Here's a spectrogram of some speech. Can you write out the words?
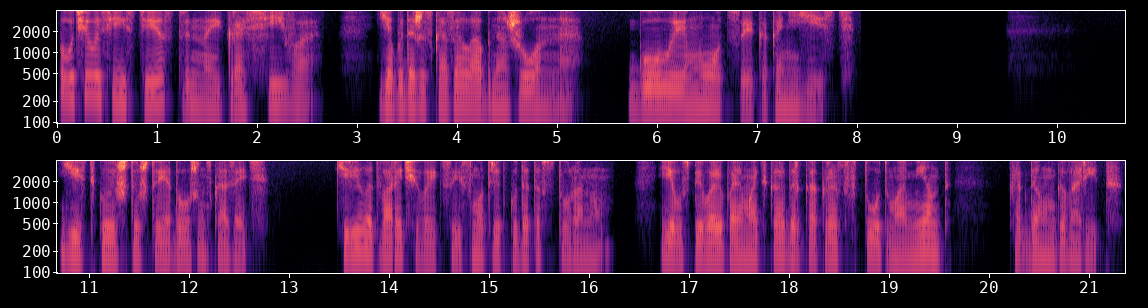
Получилось естественно и красиво. Я бы даже сказала обнаженно. Голые эмоции, как они есть. Есть кое-что, что я должен сказать. Кирилл отворачивается и смотрит куда-то в сторону. Я успеваю поймать кадр как раз в тот момент, когда он говорит.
